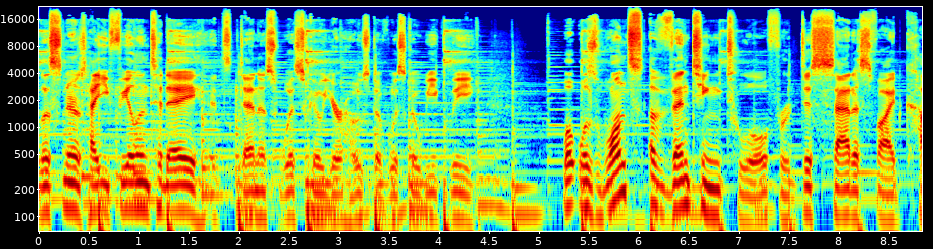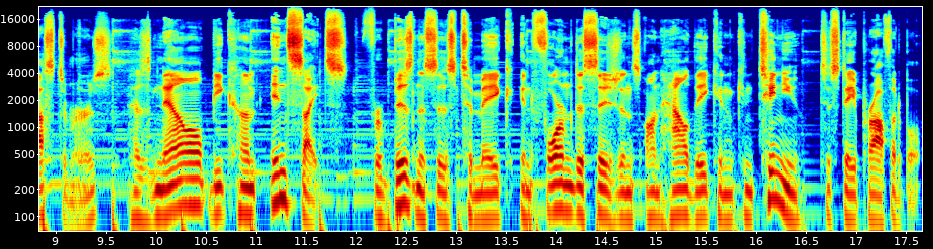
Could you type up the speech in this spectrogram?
Listeners, how you feeling today? It's Dennis Wisco, your host of Wisco Weekly. What was once a venting tool for dissatisfied customers has now become insights for businesses to make informed decisions on how they can continue to stay profitable.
